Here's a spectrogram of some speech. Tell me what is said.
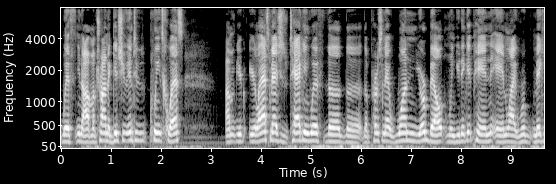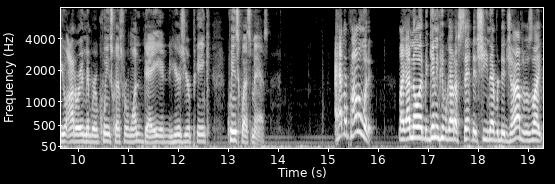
with you know, I'm trying to get you into Queen's Quest. Um, your your last match is tagging with the the the person that won your belt when you didn't get pinned, and like we're making you an honorary member of Queen's Quest for one day, and here's your pink Queen's Quest mask. I have no problem with it. Like I know at the beginning people got upset that she never did jobs. It was like,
